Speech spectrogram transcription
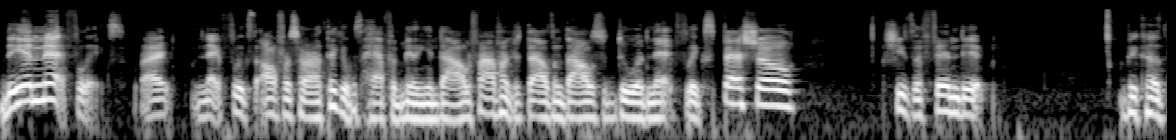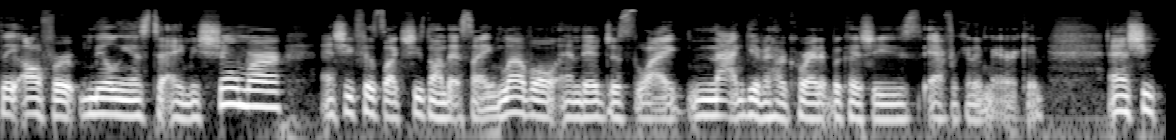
Then Netflix, right? Netflix offers her, I think it was half a million dollars, five hundred thousand dollars to do a Netflix special. She's offended because they offered millions to Amy Schumer and she feels like she's on that same level and they're just like not giving her credit because she's African American. And she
